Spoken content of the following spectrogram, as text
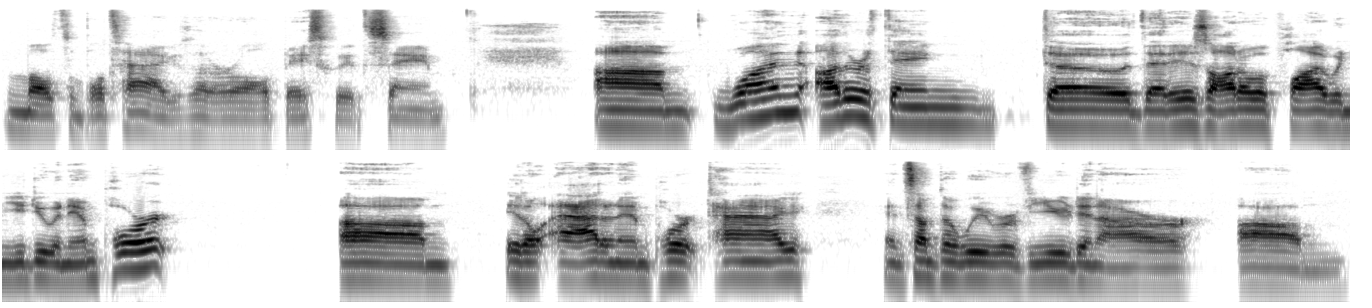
multiple tags that are all basically the same. Um, one other thing, though, that is auto apply when you do an import, um, it'll add an import tag and something we reviewed in our um,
